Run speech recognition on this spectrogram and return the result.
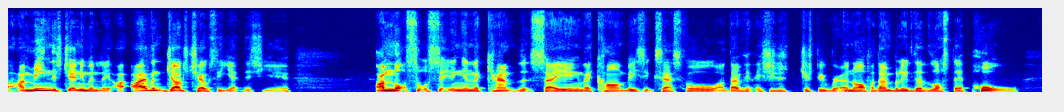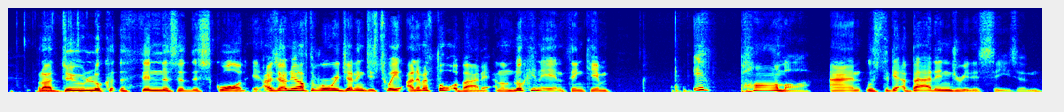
I mean this genuinely. I, I haven't judged Chelsea yet this year. I'm not sort of sitting in the camp that's saying they can't be successful. I don't think they should just, just be written off. I don't believe they've lost their pull. But I do look at the thinness of this squad. It, I was only after Rory Jennings' tweet. I never thought about it. And I'm looking at it and thinking, if Palmer and was to get a bad injury this season,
